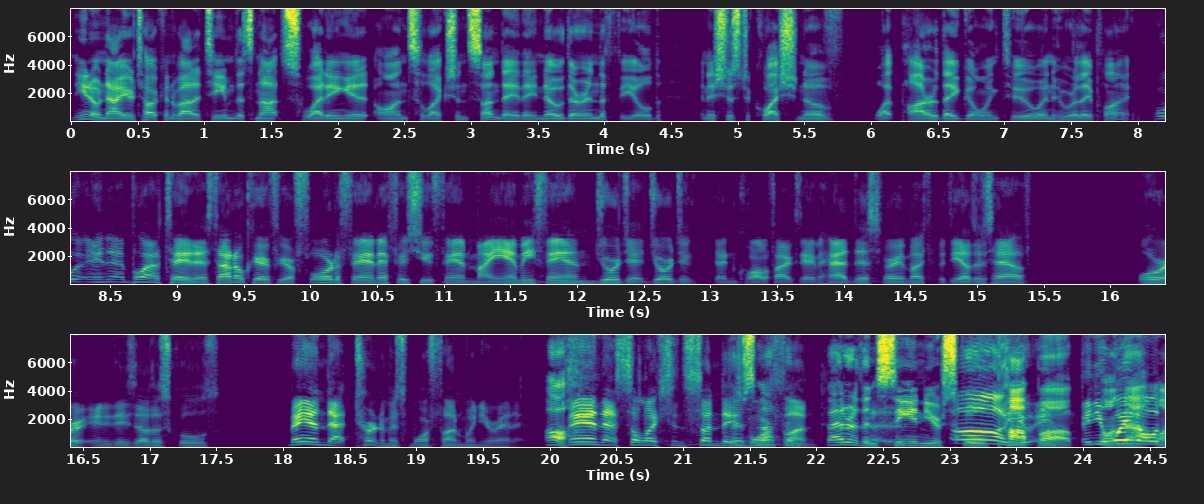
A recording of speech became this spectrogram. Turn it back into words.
you know, now you're talking about a team that's not sweating it on Selection Sunday. They know they're in the field, and it's just a question of what pot are they going to and who are they playing. Boy, and uh, boy, I'll tell you this: I don't care if you're a Florida fan, FSU fan, Miami fan, Georgia. Georgia doesn't qualify because they haven't had this very much, but the others have, or any of these other schools. Man, that tournament's more fun when you're in it. Oh. Man, that selection Sunday's There's more nothing fun. better than Uh, seeing your school Oh, you- pop and- up, and you wait all day.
